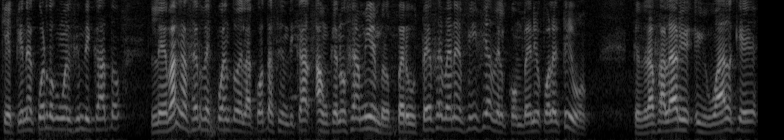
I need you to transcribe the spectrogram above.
que tiene acuerdo con el sindicato, le van a hacer descuento de la cuota sindical, aunque no sea miembro, pero usted se beneficia del convenio colectivo. Tendrá salario igual que,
